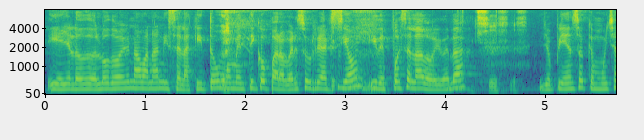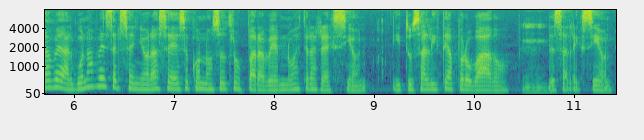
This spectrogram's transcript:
y ella lo, lo doy una banana y se la quito un momentico para ver su reacción y después se la doy, ¿verdad? Sí, sí, sí. Yo pienso que muchas veces, algunas veces el Señor hace eso con nosotros para ver nuestra reacción y tú saliste aprobado de esa lección.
